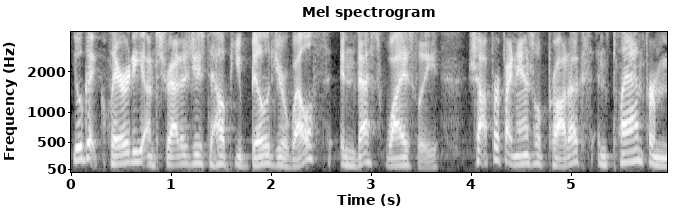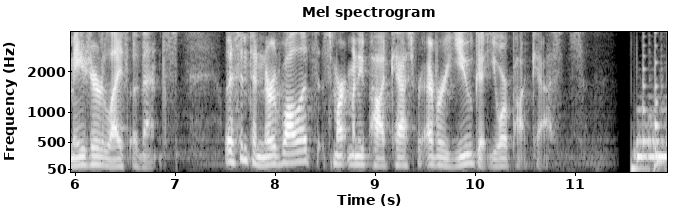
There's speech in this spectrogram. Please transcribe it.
You'll get clarity on strategies to help you build your wealth, invest wisely, shop for financial products, and plan for major life events. Listen to NerdWallet's Smart Money Podcast wherever you get your podcasts.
